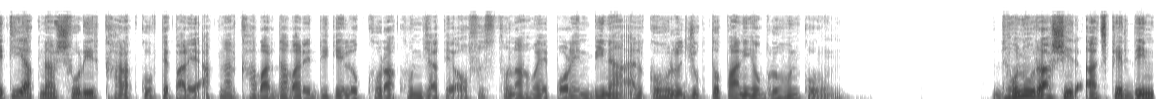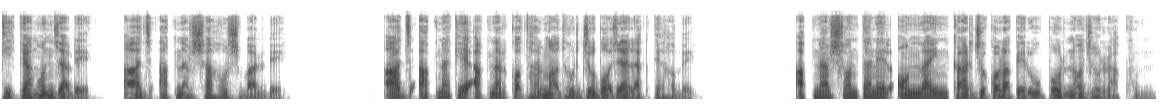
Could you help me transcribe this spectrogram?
এটি আপনার শরীর খারাপ করতে পারে। আপনার খাবার দাবারের দিকে লক্ষ্য রাখুন যাতে অসুস্থ না হয়ে পড়েন বিনা অ্যালকোহলযুক্ত পানীয় গ্রহণ করুন। ধনু রাশির আজকের দিনটি কেমন যাবে? আজ আপনার সাহস বাড়বে। আজ আপনাকে আপনার কথার মাধুর্য বজায় রাখতে হবে। আপনার সন্তানের অনলাইন কার্যকলাপের উপর নজর রাখুন।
